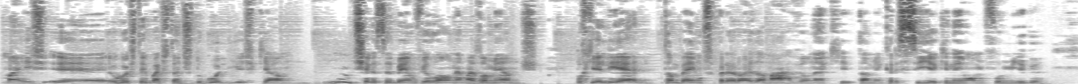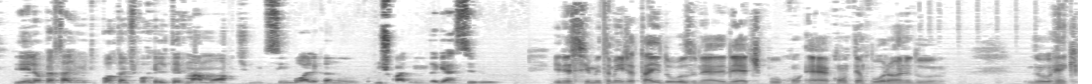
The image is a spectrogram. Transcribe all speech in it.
Mas é, eu gostei bastante do Golias, que é um, não chega a ser bem um vilão, né? Mais ou menos. Porque ele é também um super-herói da Marvel, né? Que também crescia, que nem o Homem-Formiga. E ele é um personagem muito importante porque ele teve uma morte muito simbólica no- nos quadrinhos da Guerra Civil. E nesse filme também já tá idoso, né? Ele é tipo é, contemporâneo do. Do Hank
